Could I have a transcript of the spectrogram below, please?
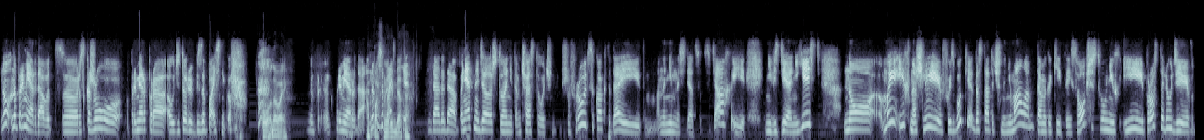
Ну, например, да, вот э, расскажу пример про аудиторию безопасников. О, давай. К примеру, да. Опасные ну, ребята. Да-да-да. Понятное дело, что они там часто очень шифруются как-то, да, и там, анонимно сидят в соцсетях, и не везде они есть. Но мы их нашли в Фейсбуке достаточно немало. Там и какие-то и сообщества у них, и просто люди, вот,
